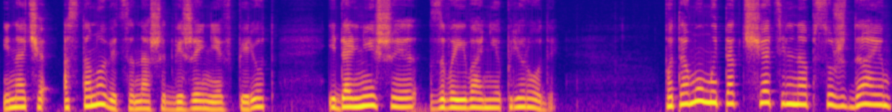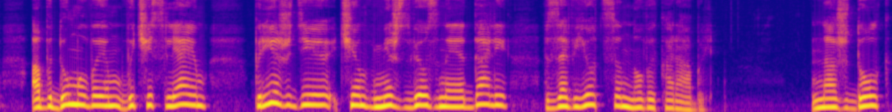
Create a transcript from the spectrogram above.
иначе остановится наше движение вперед и дальнейшее завоевание природы. Потому мы так тщательно обсуждаем, обдумываем, вычисляем, прежде чем в межзвездные дали взовьется новый корабль. Наш долг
